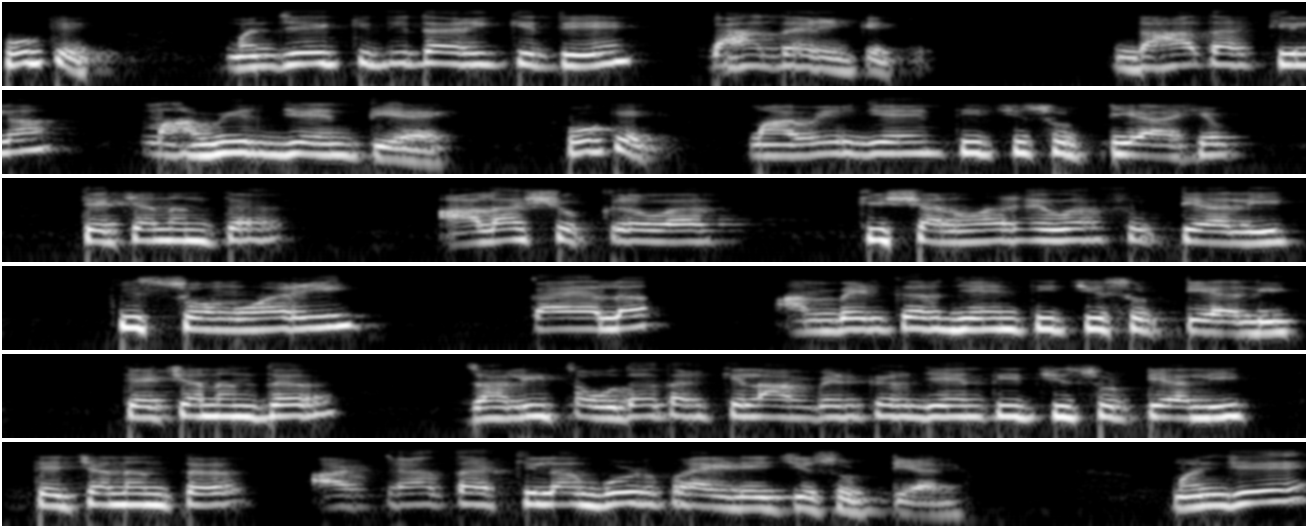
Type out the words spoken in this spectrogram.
ओके? म्हणजे किती तारीख किती आहे दहा तारीख येते. दहा तारखेला महावीर जयंती आहे ओके? महावीर जयंतीची सुट्टी आहे. त्याच्यानंतर आला शुक्रवार की शनिवार रविवार सुट्टी आली की सोमवारी काय आलं? आंबेडकर जयंतीची सुट्टी आली. त्याच्यानंतर झाली चौदा तारखेला आंबेडकर जयंतीची सुट्टी आली. त्याच्यानंतर अठरा तारखेला गुड फ्रायडेची सुट्टी आली. म्हणजे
